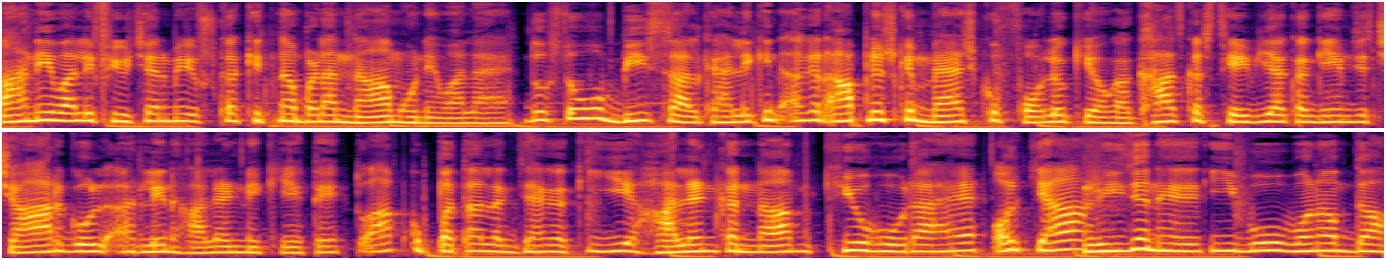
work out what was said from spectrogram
आने वाले फ्यूचर में उसका कितना बड़ा नाम होने वाला है। दोस्तों, वो 20 साल का है, लेकिन अगर आपने उसके मैच को फॉलो किया होगा, खासकर सेविया का गेम जिस चार गोल अर्लिन हालैंड ने किए थे तो आपको पता लग जाएगा कि ये हालैंड का नाम क्यों हो रहा है और क्या रीजन है कि वो one of the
